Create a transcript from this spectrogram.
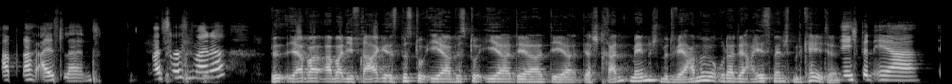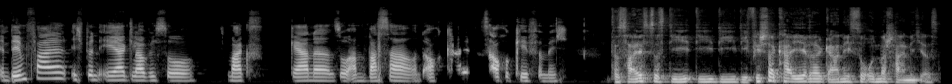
ab nach Island. Weißt du, was ich meine? Ja, aber, aber die Frage ist, bist du eher, bist du eher der, der, der Strandmensch mit Wärme oder der Eismensch mit Kälte? Nee, ich bin eher, in dem Fall, ich bin eher, glaube ich, so, ich mag's gerne so am Wasser und auch kalt ist auch okay für mich. Das heißt, dass die, die, die, die Fischerkarriere gar nicht so unwahrscheinlich ist.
